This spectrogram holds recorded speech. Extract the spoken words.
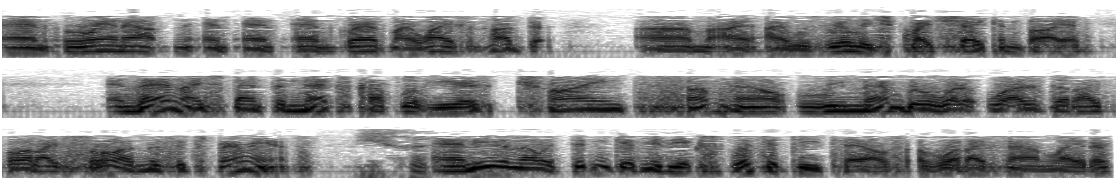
and ran out and, and, and, and grabbed my wife and hugged her. Um, I, I was really quite shaken by it. And then I spent the next couple of years trying to somehow remember what it was that I thought I saw in this experience. and even though it didn't give me the explicit details of what I found later,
